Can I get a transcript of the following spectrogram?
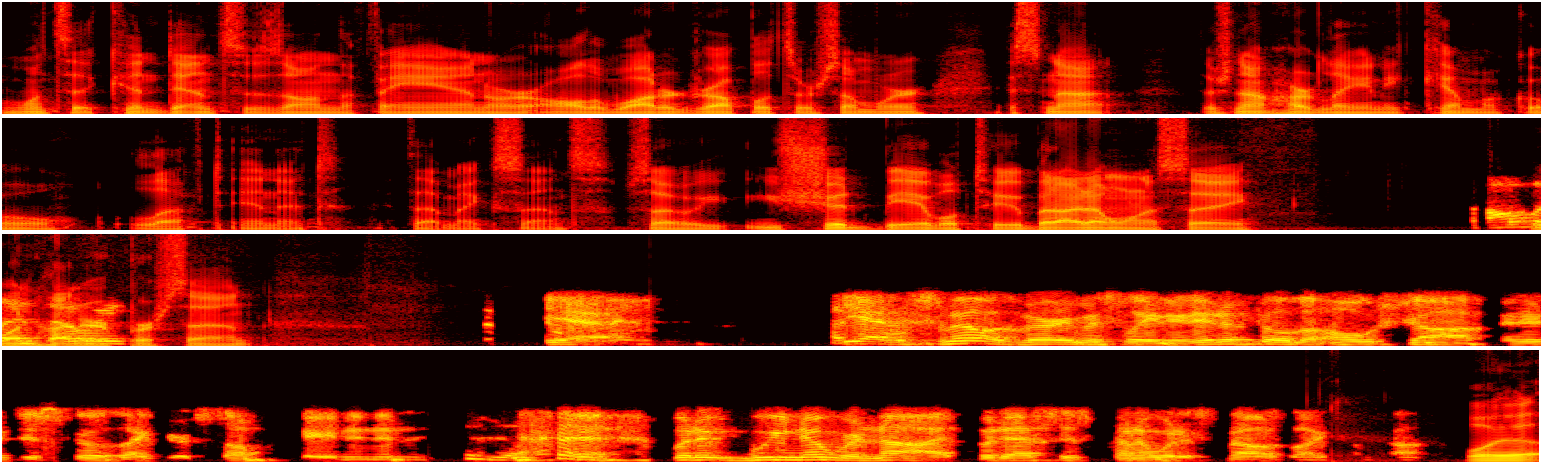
once it condenses on the fan or all the water droplets are somewhere. It's not there's not hardly any chemical left in it. If that makes sense. So you- should be able to, but I don't want to say one hundred percent. Yeah. Yeah, the smell is very misleading. It'll fill the whole shop, and it just feels like you're suffocating in it. but it, we know we're not. But that's just kind of what it smells like sometimes. Well,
